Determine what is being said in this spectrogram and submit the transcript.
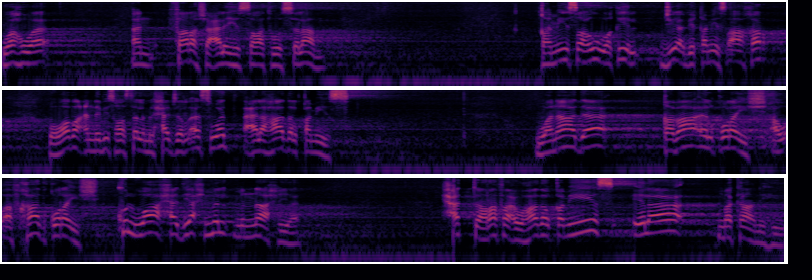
وهو أن فرش عليه الصلاة والسلام قميصه وقيل جاء بقميص آخر ووضع النبي صلى الله عليه وسلم الحجر الأسود على هذا القميص. ونادى قبائل قريش أو أفخاذ قريش كل واحد يحمل من ناحية حتى رفعوا هذا القميص إلى مكانه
